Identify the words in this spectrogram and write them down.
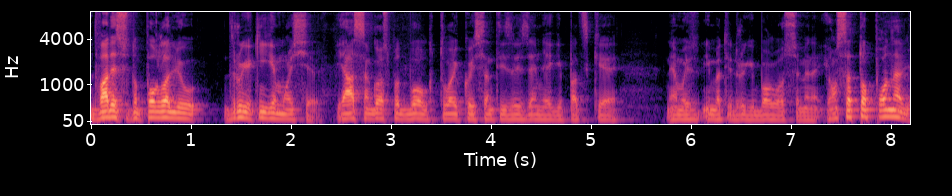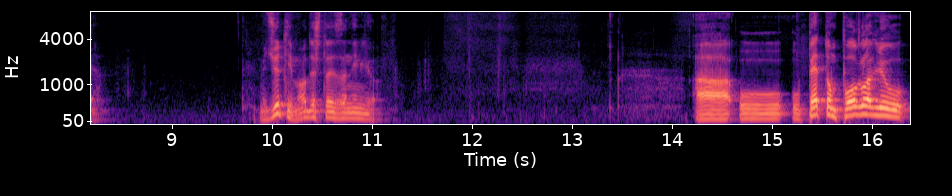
20. poglavlju druge knjige Mojsijeve. Ja sam gospod Bog tvoj koji sam ti izveo iz zemlje Egipatske, nemoj imati drugi bog osim mene. I on sad to ponavlja. Međutim, ovde što je zanimljivo. A, u, u petom poglavlju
